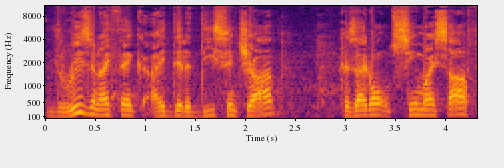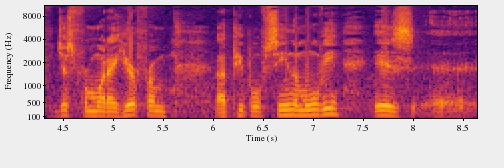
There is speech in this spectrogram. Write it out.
the reason I think I did a decent job, because I don't see myself just from what I hear from uh, people who've seen the movie, is uh,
